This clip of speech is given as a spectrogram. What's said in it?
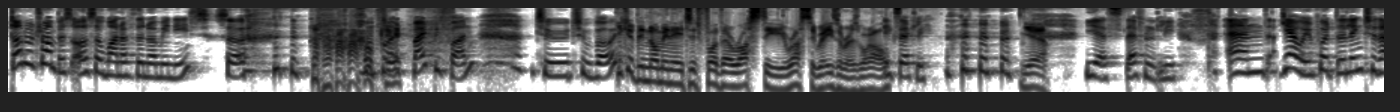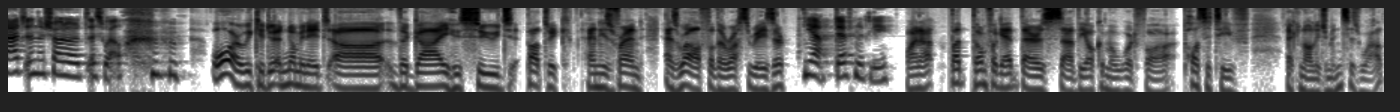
Donald Trump is also one of the nominees, so okay. it might be fun to to vote. He could be nominated for the Rusty Rusty Razor as well. Exactly. Yeah. yes, definitely. And yeah, we put the link to that in the show notes as well. Or we could uh, nominate uh, the guy who sued Patrick and his friend as well for the Rusty Razor. yeah, definitely. Why not? But don't forget, there's uh, the Ockham Award for positive acknowledgements as well.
